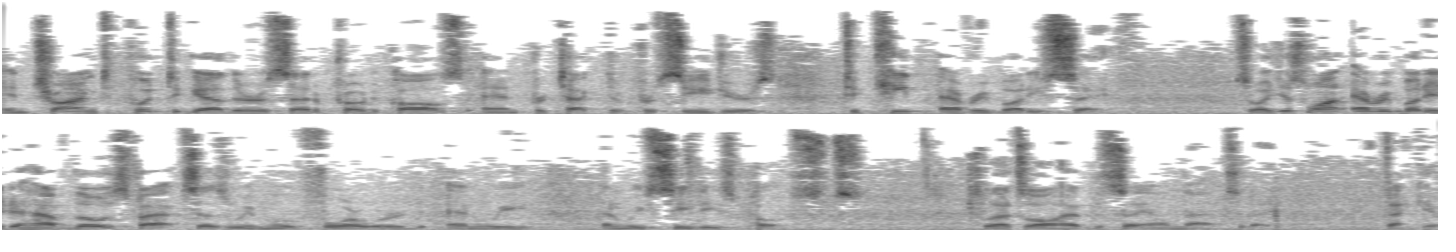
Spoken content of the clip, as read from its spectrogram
in trying to put together a set of protocols and protective procedures to keep everybody safe. So I just want everybody to have those facts as we move forward and we and we see these posts. So that's all I have to say on that today. Thank you.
